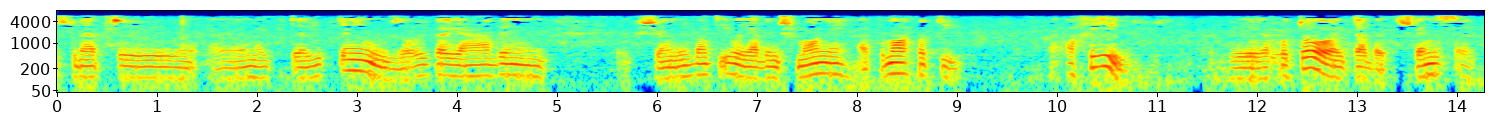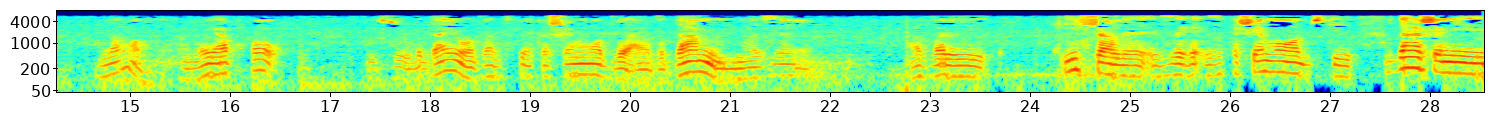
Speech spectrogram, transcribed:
זאת אומרת, הם היו קטנים, זוריק היה בן, כשאני באתי הוא היה בן שמונה, כמו אחותי. אחיו, ואחותו הייתה בת 12. לא, הוא היה בכור. אז ודאי הוא עבד קשה מאוד, והעבודה, מה זה... אבל אי אפשר, זה, זה קשה מאוד, כי עובדה שאני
